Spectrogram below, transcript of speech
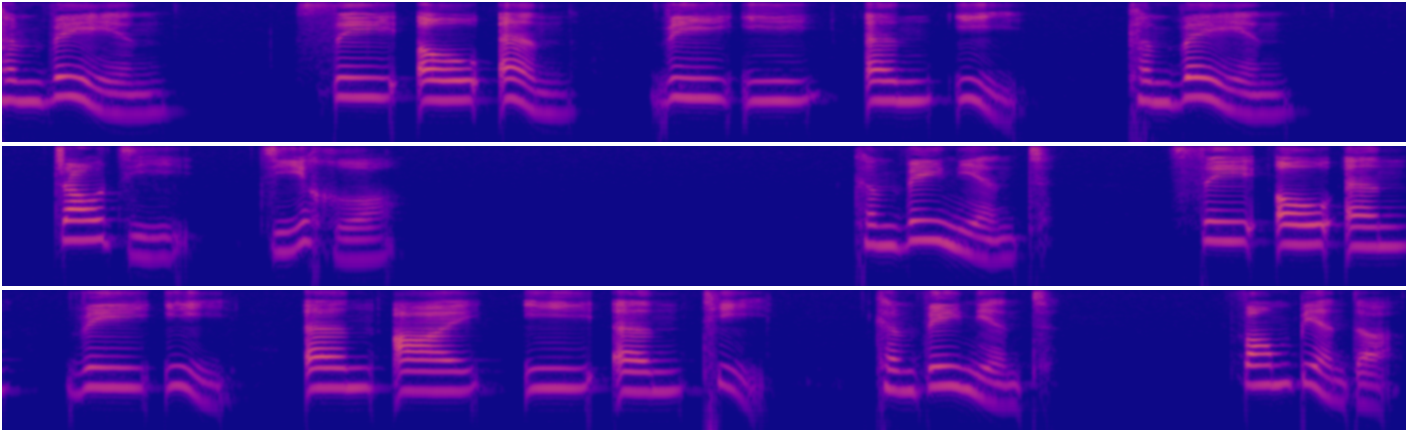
convene，c o n v e n e，convene，召集、集合。convenient，c o n v e n i e n t，convenient，方便的。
